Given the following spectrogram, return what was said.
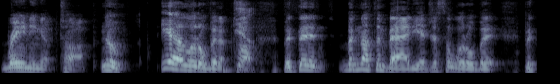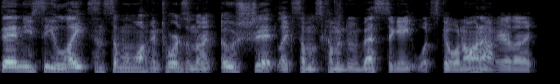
raining up top. No, yeah, a little bit up top, but then, but nothing bad yet, just a little bit. But then you see lights and someone walking towards them. They're like, "Oh shit!" Like someone's coming to investigate what's going on out here. They're like,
